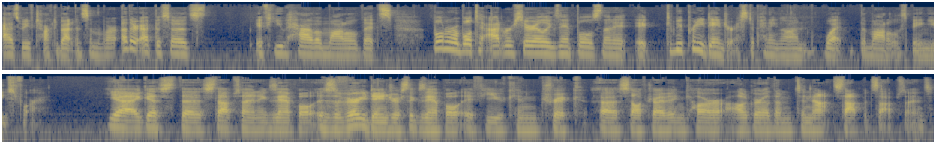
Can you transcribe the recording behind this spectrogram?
as we've talked about in some of our other episodes if you have a model that's vulnerable to adversarial examples then it, it can be pretty dangerous depending on what the model is being used for Yeah, I guess the stop sign example is a very dangerous example if you can trick a self driving car algorithm to not stop at stop signs.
